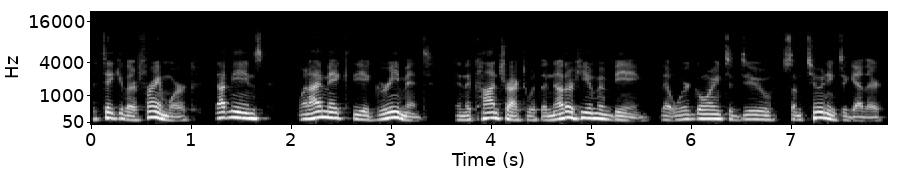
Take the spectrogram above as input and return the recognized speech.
particular framework, that means when I make the agreement in the contract with another human being that we're going to do some tuning together,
